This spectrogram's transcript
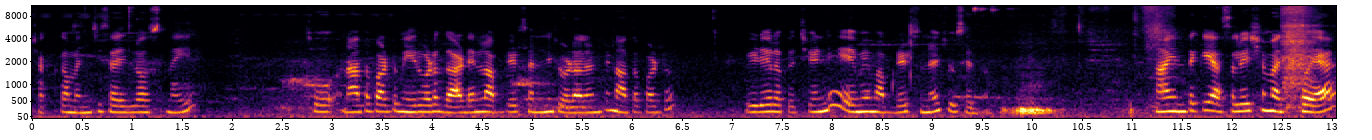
చక్కగా మంచి సైజులో వస్తున్నాయి. సో నాతో పాటు మీరు కూడా గార్డెన్లో అప్డేట్స్ అన్నీ చూడాలంటే నాతో పాటు వీడియోలోకి వచ్చేయండి. ఏమేమి అప్డేట్స్ ఉన్నాయో చూసేద్దాం. ఆ, ఇంతకీ అసలు విషయం మర్చిపోయా.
